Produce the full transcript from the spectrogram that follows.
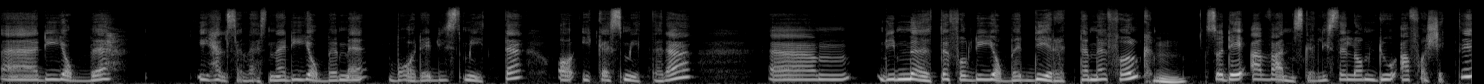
Eh, de jobber i helsevesenet. De jobber med både de smitte og ikke smittere. Um, de møter folk, de jobber direkte med folk. Mm. Så det er vanskelig, selv om du er forsiktig.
